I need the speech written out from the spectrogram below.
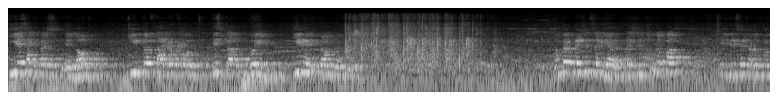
he has sacrificed a lot to keep the flag of this club going. Give a round of applause. Number of presidents are here. President Chudappa, Idrisa Chodapur.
